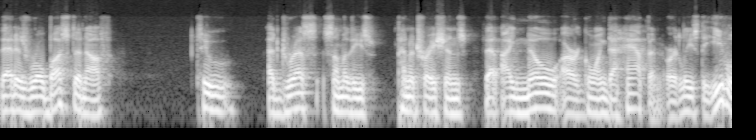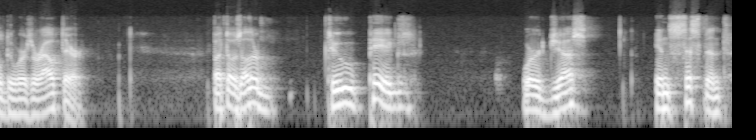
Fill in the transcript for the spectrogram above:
that is robust enough to address some of these penetrations that I know are going to happen, or at least the evildoers are out there. But those other two pigs were just insistent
